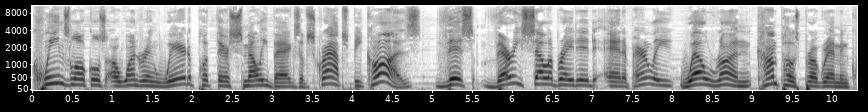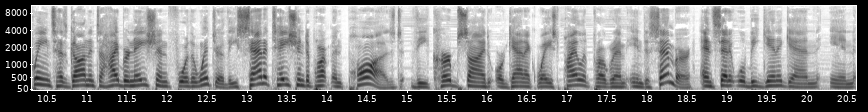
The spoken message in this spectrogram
Queens locals are wondering where to put their smelly bags of scraps because because this very celebrated and apparently well run compost program in Queens has gone into hibernation for the winter. The sanitation department paused the curbside organic waste pilot program in December and said it will begin again in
